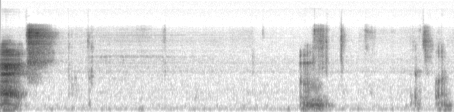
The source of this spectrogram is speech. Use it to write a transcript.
All right. Ooh, that's fun.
